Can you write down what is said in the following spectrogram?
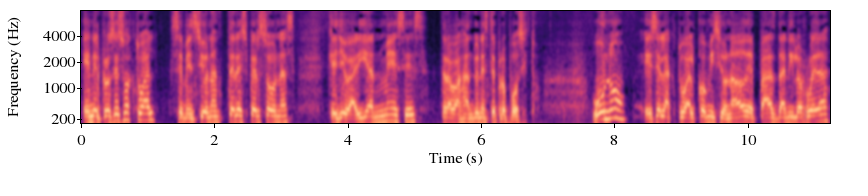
En el proceso actual se mencionan tres personas que llevarían meses trabajando en este propósito. Uno es el actual comisionado de paz Danilo Rueda,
